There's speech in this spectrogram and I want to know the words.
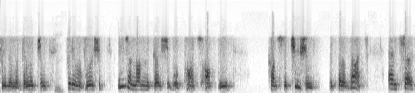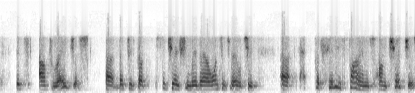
freedom of religion, mm. freedom of worship. These are non negotiable parts of the Constitution, the Bill of Rights. And so it's outrageous uh, that we've got a situation where they are wanting to be able to uh, put heavy fines on churches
